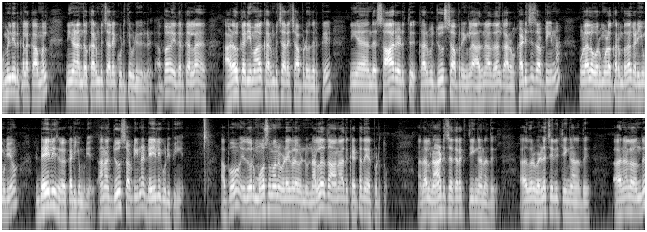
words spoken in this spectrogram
உமிழ்நீர் கலக்காமல் நீங்கள் அந்த கரும்பு சாறை குடித்து விடுவீர்கள். அப்போ இதற்கெல்லாம் அளவுக்கு அதிகமாக கரும்பு சாறை சாப்பிடுவதற்கு நீங்கள் அந்த சாறு எடுத்து கரும்பு ஜூஸ் சாப்பிட்றீங்களா? அதனால தான் காரணம். கடித்து சாப்பிட்டீங்கன்னா உங்களால் ஒரு மூளை கரும்பு தான் கடிக்க முடியும். டெய்லி கடிக்க முடியாது. ஆனால் ஜூஸ் சாப்பிட்டிங்கன்னா டெய்லி குடிப்பீங்க. அப்போது இது ஒரு மோசமான விளைவுகளை வேண்டும். நல்லது தான் ஆனால் அது கெட்டதை ஏற்படுத்தும். அதனால் நாட்டு சக்கரை தீங்கானது அது மாதிரி வெள்ளைச்செடி தீங்கானது அதனால் வந்து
